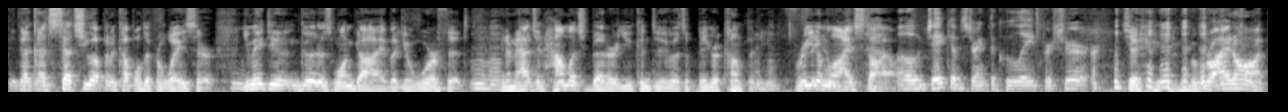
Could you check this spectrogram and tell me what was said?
That, that sets you up in a couple different ways here. Mm-hmm. You may do good as one guy, but you're worth it. And imagine how much better you can do as a bigger company. Freedom lifestyle. Oh, Jacob's drank the Kool Aid for sure. right on.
